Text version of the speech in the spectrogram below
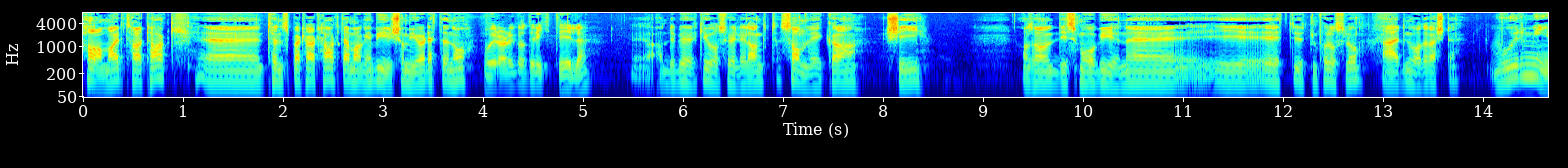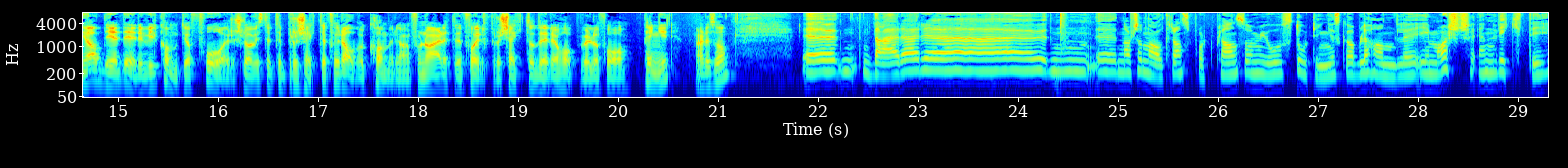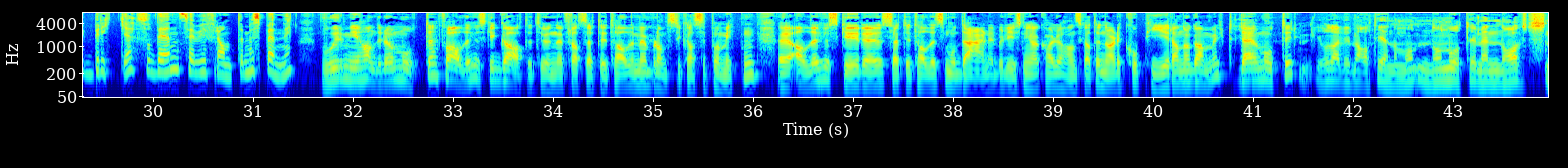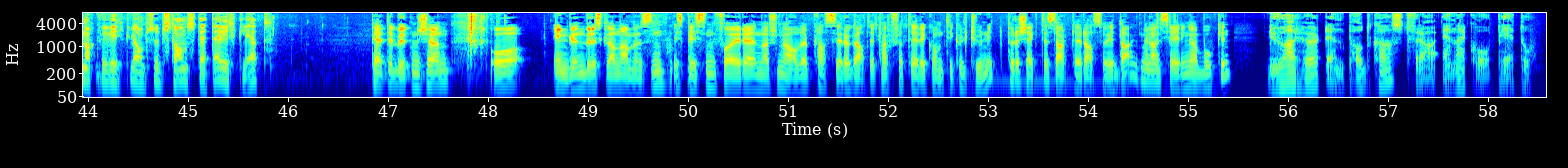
Hamar tar tak, eh, Tønsberg tar tak. Det er mange byer som gjør dette nå. Hvor har det gått riktig ille? Ja, Det behøver ikke gå så veldig langt. Sandvika, Ski. Altså De små byene i, rett utenfor Oslo er noe av det verste. Hvor mye av det dere vil komme til å foreslå hvis dette prosjektet for alvor kommer i gang? For nå er dette forprosjekt, og dere håper vel å få penger? Er det sånn? Der er Nasjonal transportplan, som jo Stortinget skal behandle i mars, en viktig brikke. Så den ser vi fram til med spenning. Hvor mye handler det om mote? For alle husker gatetunet fra 70-tallet med blomsterkasser på midten. Alle husker 70-tallets moderne belysning av Karl Johans gate. Nå er det kopier av noe gammelt. Det er jo moter. Jo da, vi må alltid gjennom noen moter, men nå snakker vi virkelig om substans. Dette er virkelighet. Peter Butenschøn og Ingunn Bruskeland Amundsen i spissen for Nasjonale plasser og gater, takk for at dere kom til Kulturnytt. Prosjektet starter altså i dag med lansering av boken. Du har hørt en podkast fra NRK P2.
